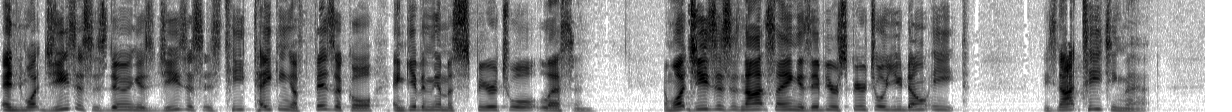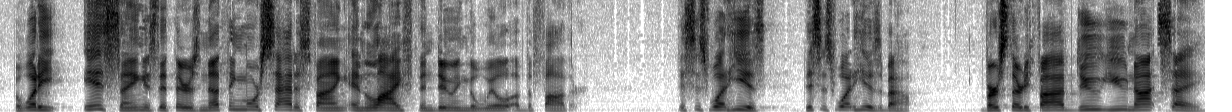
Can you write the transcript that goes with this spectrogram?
and what jesus is doing is jesus is t- taking a physical and giving them a spiritual lesson And what Jesus is not saying is if you're spiritual, you don't eat. He's not teaching that. But what he is saying is that there is nothing more satisfying in life than doing the will of the Father. This is what he is this is what he is about. Verse 35, do you not say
